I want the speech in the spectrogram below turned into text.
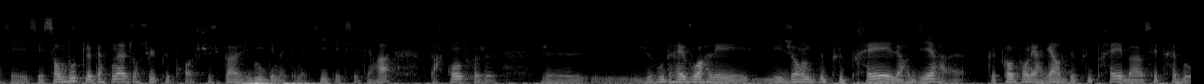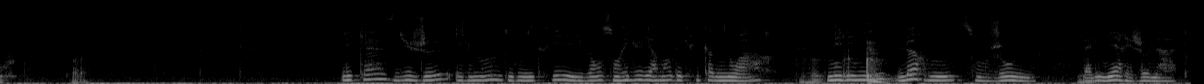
c'est sans doute le personnage dont je suis le plus proche. Je ne suis pas un génie des mathématiques, etc. Par contre, je, je, voudrais voir les, les, gens de plus près et leur dire euh, que quand on les regarde de plus près, ben, c'est très beau. Les cases du jeu et le monde de Dimitri et Yvan sont régulièrement décrits comme noirs, mhm. mais les nuits, leurs nuits, sont jaunes. La lumière est jaunâtre.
